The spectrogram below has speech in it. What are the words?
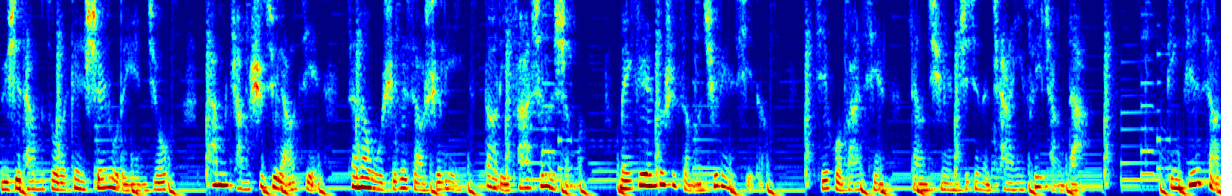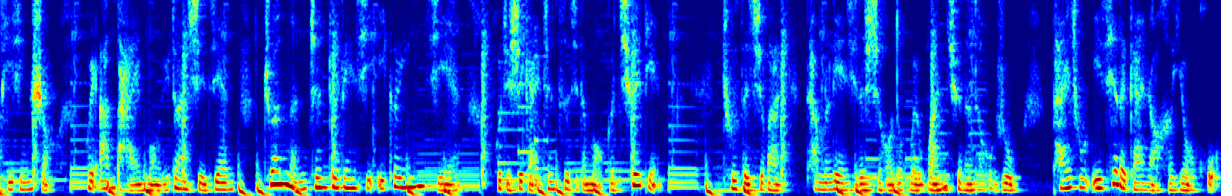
于是他们做了更深入的研究，他们尝试去了解，在那五十个小时里到底发生了什么，每个人都是怎么去练习的。结果发现，两群人之间的差异非常大。顶尖小提琴手会安排某一段时间，专门针对练习一个音节，或者是改正自己的某个缺点。除此之外，他们练习的时候都会完全的投入，排除一切的干扰和诱惑。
